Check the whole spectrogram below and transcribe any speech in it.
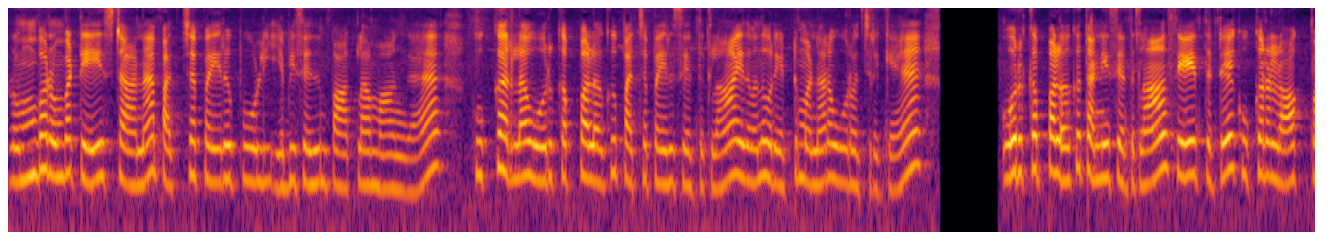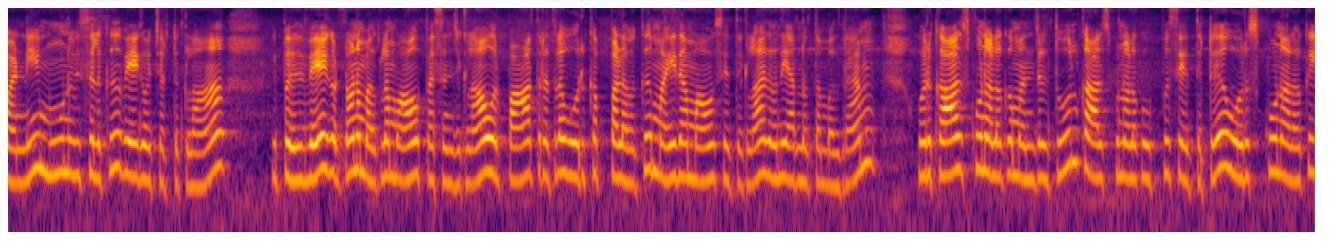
ரொம்ப ரொம்ப டேஸ்டான பச்சை பயிறு போலி எப்படி செய்யுதுன்னு பார்க்கலாம் வாங்க. குக்கரில் ஒரு கப் அளவுக்கு பச்சை பயிறு சேர்த்துக்கலாம். இது வந்து ஒரு எட்டு மணி நேரம் ஊற வச்சுருக்கேன். ஒரு கப் அளவுக்கு தண்ணி சேர்த்துக்கலாம். சேர்த்துட்டு குக்கரை லாக் பண்ணி மூணு விசிலுக்கு வேக வச்சு எடுத்துக்கலாம். இப்போ இது வேகட்டும் நம்ம அதுக்குள்ளே மாவு பிசைஞ்சிக்கலாம். ஒரு பாத்திரத்தில் ஒரு கப் அளவுக்கு மைதா மாவு சேர்த்துக்கலாம். இது வந்து இரநூத்தம்பது கிராம். ஒரு கால் ஸ்பூன் அளவுக்கு மஞ்சள் தூள் கால் ஸ்பூன் அளவுக்கு உப்பு சேர்த்துட்டு ஒரு ஸ்பூன் அளவுக்கு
